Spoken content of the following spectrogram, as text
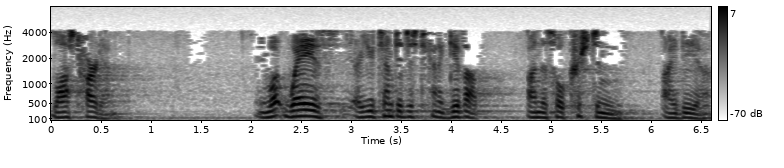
lost heart in? In what ways are you tempted just to kind of give up on this whole Christian idea?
